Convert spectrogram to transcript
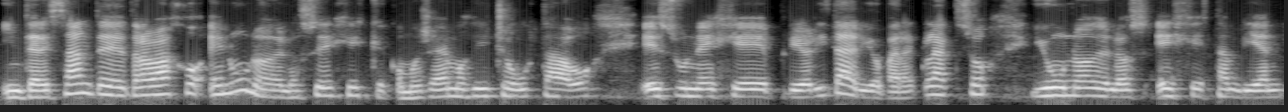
interesante de trabajo en uno de los ejes que, como ya hemos dicho, Gustavo, es un eje prioritario para Claxo y uno de los ejes también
